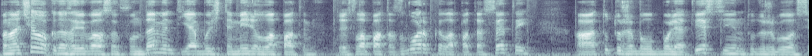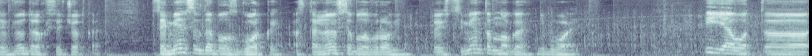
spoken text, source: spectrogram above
Поначалу, когда заливался фундамент, я обычно мерил лопатами. То есть лопата с горкой, лопата с этой. А тут уже был более ответственен, тут уже было все в ведрах, все четко. Цемент всегда был с горкой, остальное все было вровень. То есть цемента много не бывает. И я вот э,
